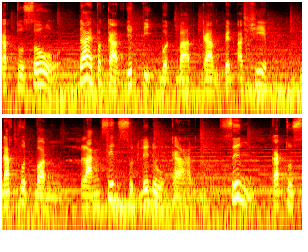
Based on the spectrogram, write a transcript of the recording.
กัตตุโซ ได้ประกาศยุติบทบาทการเป็นอาชีพ นักฟุตบอลหลังสิ้นสุดฤดูกาล ซึ่งกัตตุโซ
